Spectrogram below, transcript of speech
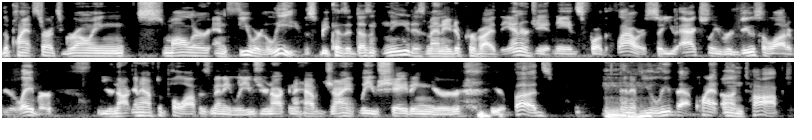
the plant starts growing smaller and fewer leaves because it doesn't need as many to provide the energy it needs for the flowers. So you actually reduce a lot of your labor. You're not going to have to pull off as many leaves. You're not going to have giant leaves shading your your buds. Mm-hmm. And if you leave that plant untopped,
